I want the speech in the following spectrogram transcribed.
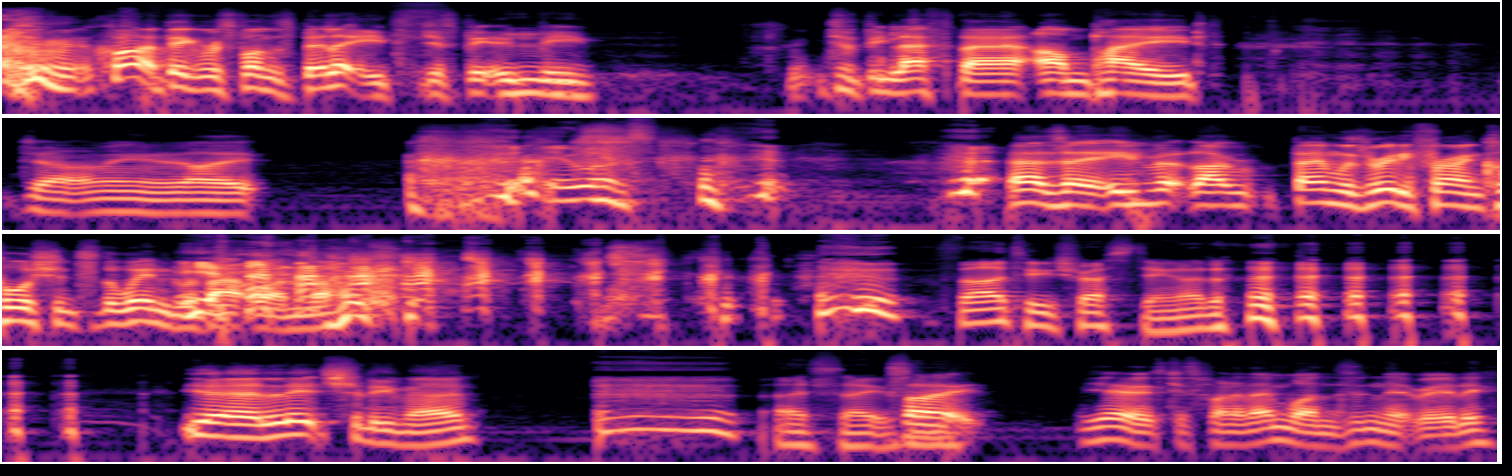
quite a big responsibility to just be be just be left there unpaid. Do you know what I mean? Like It was. that's it. Even, like Ben was really throwing caution to the wind with Yeah. that one. Like Far too trusting. I don't... Yeah, literally, man. That's so. It's funny. like, yeah, it's just one of them ones, isn't it? Really?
